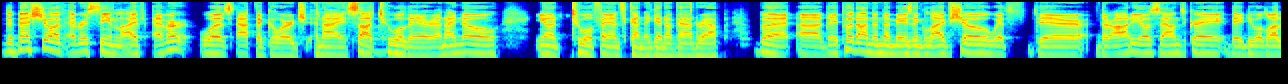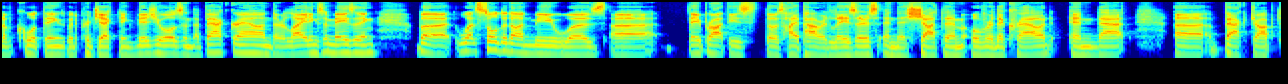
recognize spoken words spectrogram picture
The best show I've ever seen live ever was at the Gorge, and I saw Tool there. And I know you know Tool fans kind of get a bad rap, but uh, they put on an amazing live show with their their audio sounds great. They do a lot of cool things with projecting visuals in the background. Their lighting's amazing. But what sold it on me was uh, they brought these those high powered lasers and they shot them over the crowd, and that uh, backdrop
